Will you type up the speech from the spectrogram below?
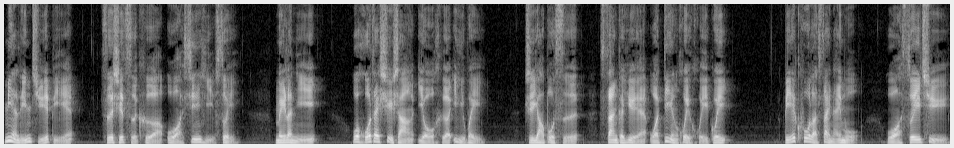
面临诀别，此时此刻我心已碎。没了你，我活在世上有何意味？只要不死，三个月我定会回归。别哭了，塞乃姆。我虽去，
